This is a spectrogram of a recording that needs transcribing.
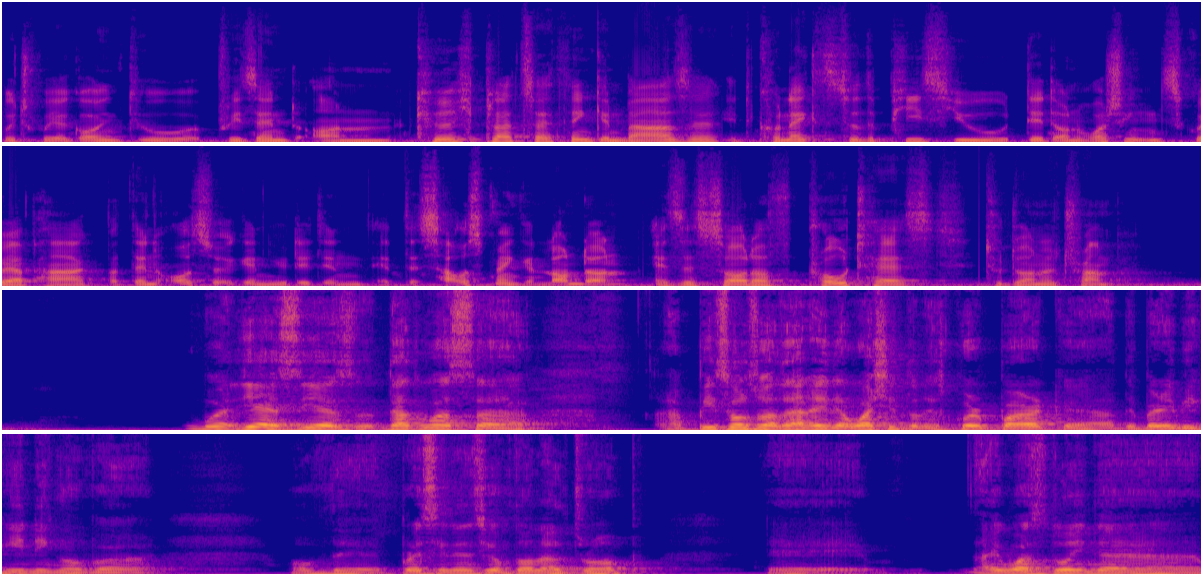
which we are going to present on Kirchplatz, I think, in Basel, it connects to the piece you did on Washington Square Park, but then also again you did in, at the South Bank in London as a sort of protest to Donald Trump. Well, yes, yes, that was. Uh, a piece also that in the Washington Square Park uh, at the very beginning of uh, of the presidency of Donald Trump. Uh, I was doing a,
